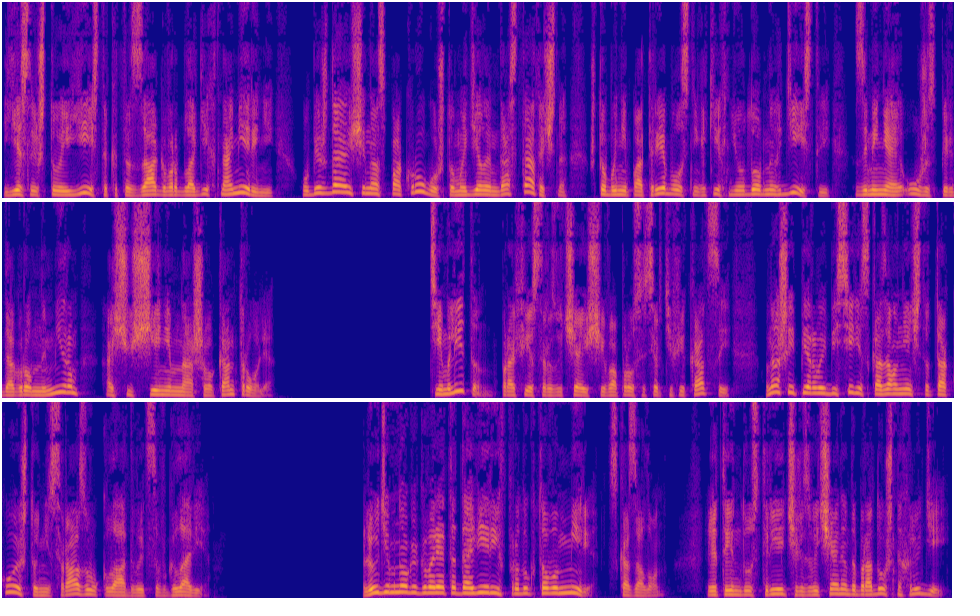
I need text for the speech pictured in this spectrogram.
Если что и есть, так это заговор благих намерений, убеждающий нас по кругу, что мы делаем достаточно, чтобы не потребовалось никаких неудобных действий, заменяя ужас перед огромным миром ощущением нашего контроля. Тим Литтон, профессор, изучающий вопросы сертификации, в нашей первой беседе сказал нечто такое, что не сразу укладывается в голове. «Люди много говорят о доверии в продуктовом мире», — сказал он. «Это индустрия чрезвычайно добродушных людей.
